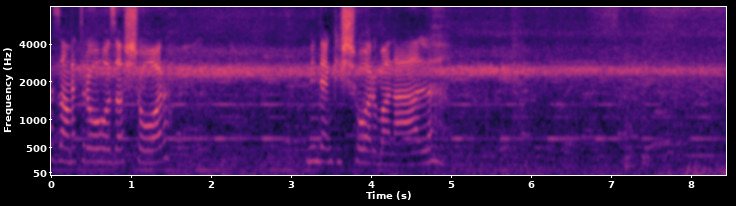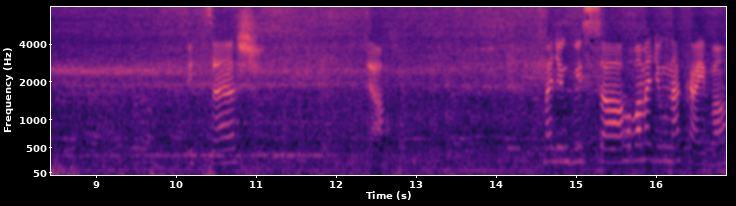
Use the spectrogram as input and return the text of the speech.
ez a metróhoz a sor. Mindenki sorban áll. Vicces. Ja. Megyünk vissza, hova megyünk? Nakaiba.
